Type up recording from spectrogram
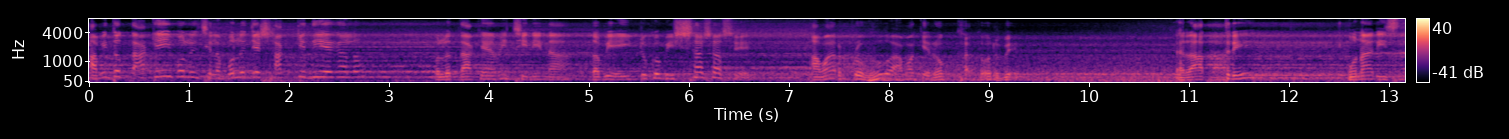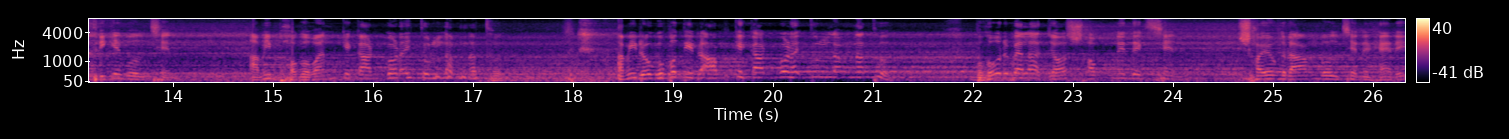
আমি তো তাকেই বলেছিলাম। বলে, যে সাক্ষী দিয়ে গেল? বলল তাকে আমি চিনি না। তবে এইটুকু বিশ্বাস আসে আমার প্রভু আমাকে রক্ষা করবে রাত্রে ওনার স্ত্রীকে বলছেন, আমি ভগবানকে কাঠগড়ায় তুললাম না তো। আমি রঘুপতি রামকে কাঠগড়ায় তুললাম না তো। ভোরবেলা যশ স্বপ্নে দেখছেন, স্বয়ং রাম বলছেন হ্যাঁ রে,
